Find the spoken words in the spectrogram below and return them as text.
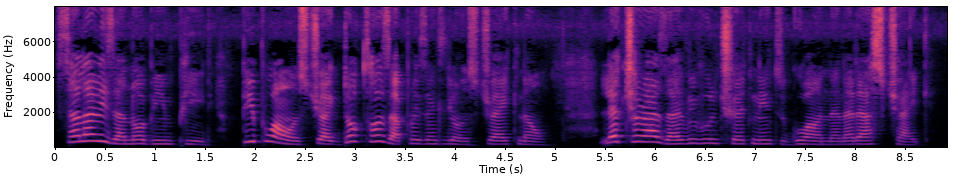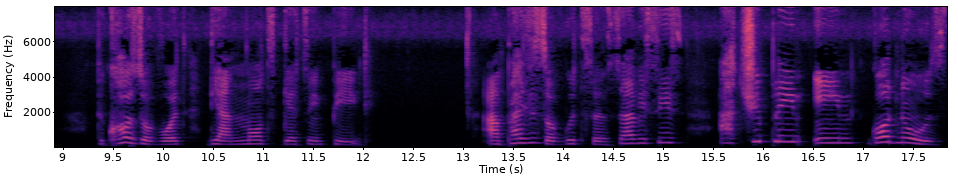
Salaries are not being paid. People are on strike. Doctors are presently on strike now. Lecturers are even threatening to go on another strike because of what they are not getting paid. And prices of goods and services are tripling in God knows.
